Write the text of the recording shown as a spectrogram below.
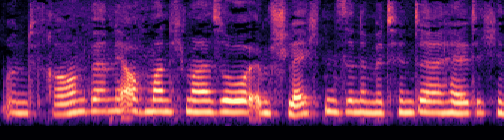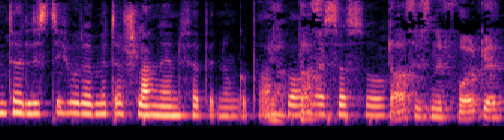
Und Frauen werden ja auch manchmal so im schlechten Sinne mit hinterhältig, hinterlistig oder mit der Schlange in Verbindung gebracht. Ja, Warum das, ist das so? Das ist eine Folge,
